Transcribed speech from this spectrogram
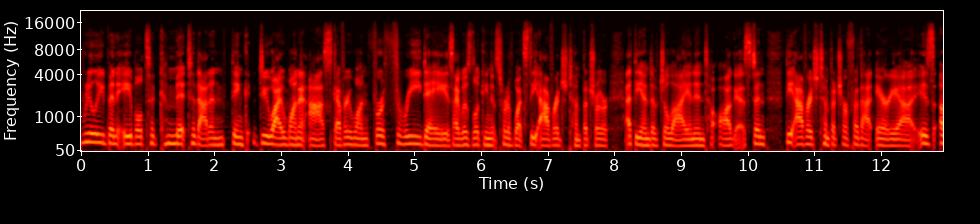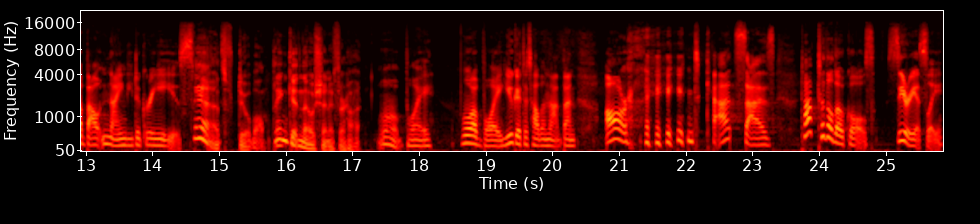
really been able to commit to that and think, do I want to ask everyone for three days? I was looking at sort of what's the average temperature at the end of July and into August. And the average temperature for that area is about 90 degrees. Yeah, it's doable. They can get in the ocean if they're hot. Oh boy. Oh boy. You get to tell them that then. All right. Kat says, talk to the locals. Seriously.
